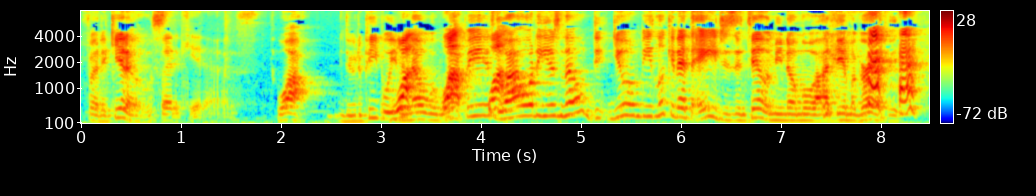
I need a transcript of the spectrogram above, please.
for the kiddos. for the kiddos? WAP. Do the people even WAP, know what WAP, WAP is? WAP. Do our audience know? Do- You don't be looking at the ages and telling me no more our demographic.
